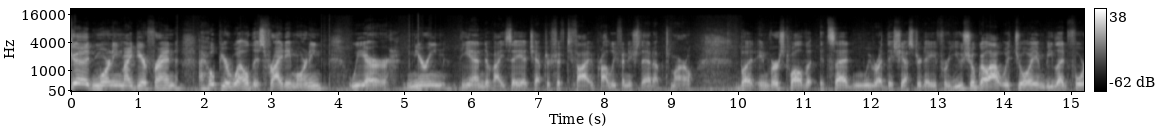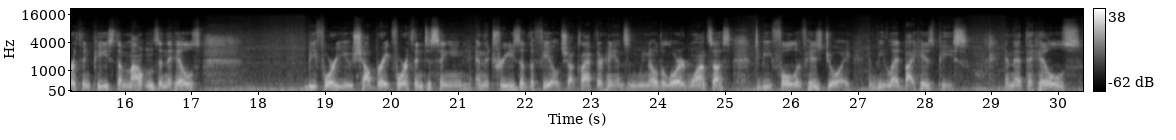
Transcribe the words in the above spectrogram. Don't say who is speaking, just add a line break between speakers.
Good morning, my dear friend. I hope you're well this Friday morning. We are nearing the end of Isaiah chapter 55. Probably finish that up tomorrow. But in verse 12, it said, and we read this yesterday For you shall go out with joy and be led forth in peace. The mountains and the hills before you shall break forth into singing, and the trees of the field shall clap their hands. And we know the Lord wants us to be full of His joy and be led by His peace and that the hills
